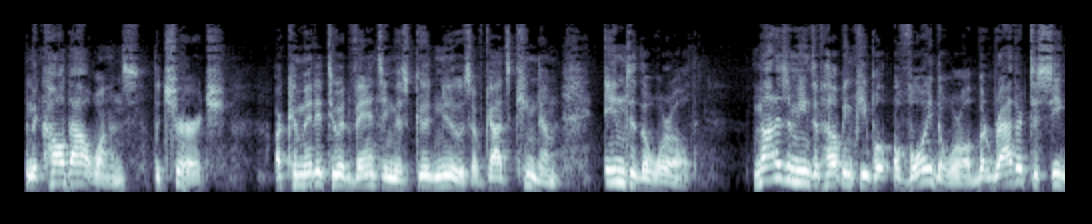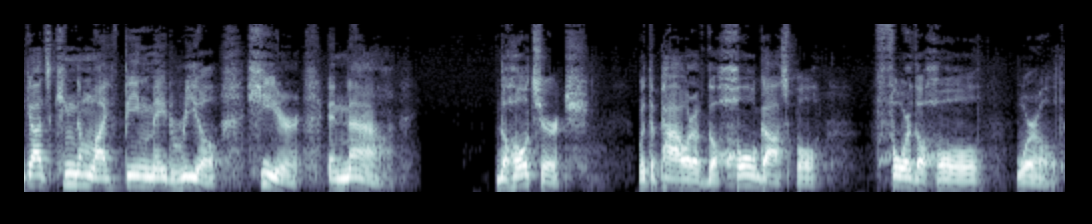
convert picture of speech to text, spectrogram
And the called out ones, the church, are committed to advancing this good news of God's kingdom into the world, not as a means of helping people avoid the world, but rather to see God's kingdom life being made real here and now. The whole church with the power of the whole gospel for the whole world.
